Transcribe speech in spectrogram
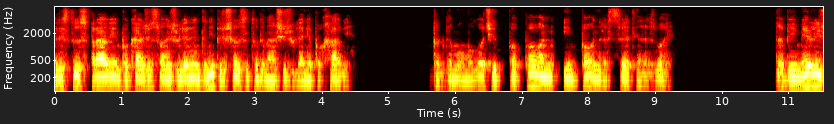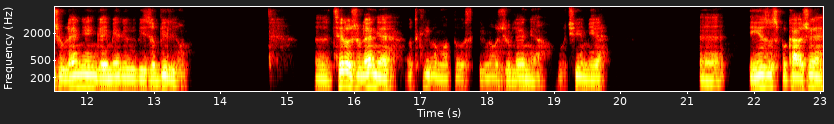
Kristus pravi in pokaže svojim življenjem, da ni prišel zato, da naše življenje pohabi, ampak da mu omogoči popoln in poln razcvet in razvoj. Da bi imeli življenje in ga imeli v izobilju. celo življenje odkrivamo to skrivnost življenja, v čem je. Jezus pokaže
